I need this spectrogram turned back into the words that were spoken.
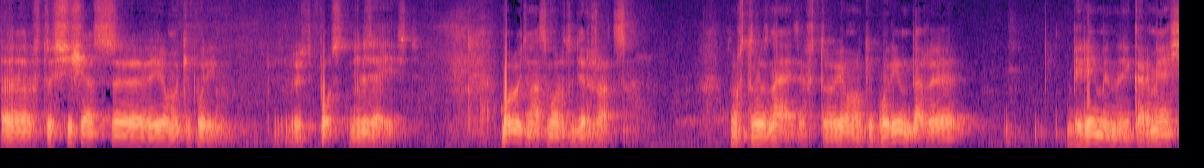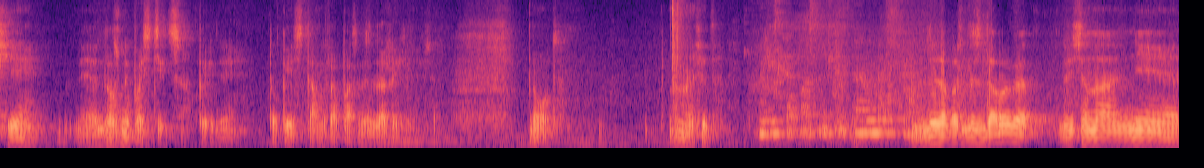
э, что сейчас э, Йома Кипурим, то есть пост нельзя есть. Может быть, она сможет удержаться. Потому что вы знаете, что Йома Кипурим даже беременные, кормящие э, должны поститься, по идее. Только если там уже опасность жизни. Все. Ну вот. Значит, Есть опасность для здоровья. если она не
